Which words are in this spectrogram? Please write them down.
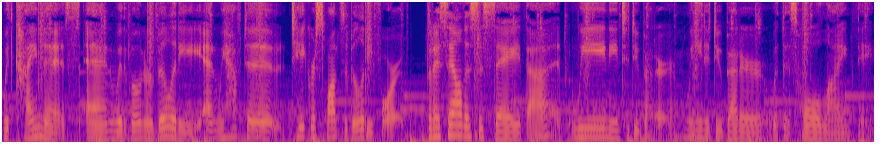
with kindness and with vulnerability, and we have to take responsibility for it. But I say all this to say that we need to do better. We need to do better with this whole lying thing.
